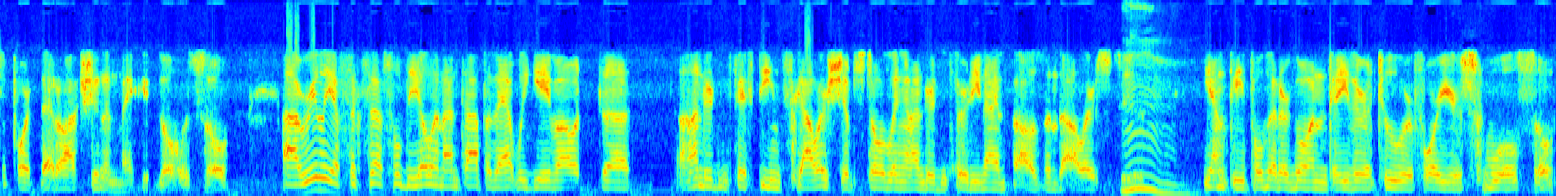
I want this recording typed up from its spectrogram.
support that auction and make it go. So uh, really a successful deal. And on top of that, we gave out uh, 115 scholarships totaling 139,000 dollars to hmm. young people that are going to either a two or four year school. So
